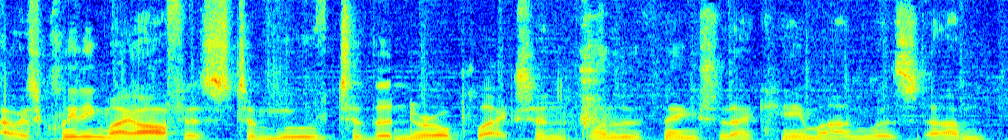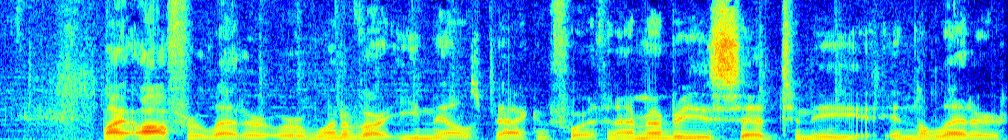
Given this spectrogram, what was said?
I was cleaning my office to move to the Neuroplex, and one of the things that I came on was um, my offer letter or one of our emails back and forth. And I remember you said to me in the letter,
